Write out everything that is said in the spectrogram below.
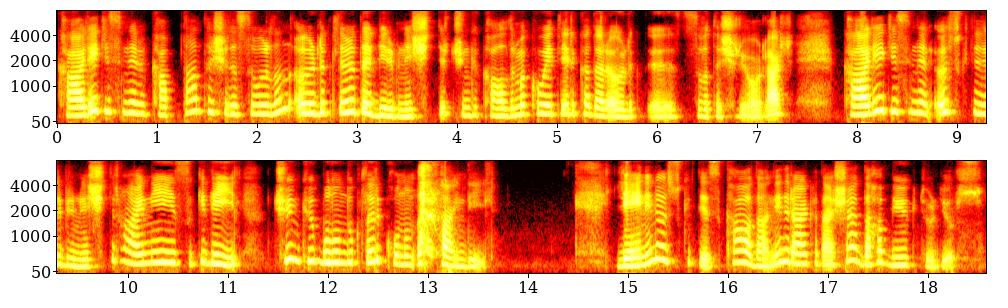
KL cisimlerin kaptan taşıdığı sıvının ağırlıkları da birbirine eşittir. Çünkü kaldırma kuvvetleri kadar ağırlık e, sıvı taşırıyorlar. KL cisimlerin öz kütleleri birbirine eşittir. Hayır ne yazık ki değil. Çünkü bulundukları konumlar aynı değil. L'nin öz kütlesi K'dan nedir arkadaşlar? Daha büyüktür diyoruz.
